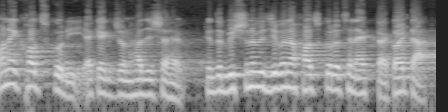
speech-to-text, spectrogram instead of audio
অনেক হজ করি, এক একজন হাজি সাহেব। কিন্তু বিশ্বনবী জীবনে হজ করেছেন একটা, কয়টা?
